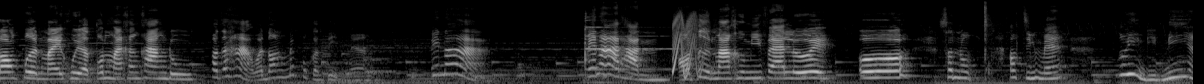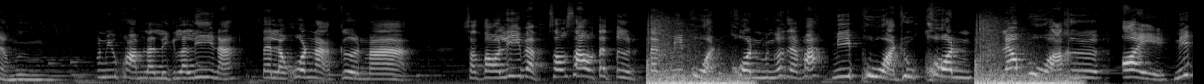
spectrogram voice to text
ลองเปิดไมค์คุยกับต้นไม้ข้างๆ ดูเขาจะหาว่าดอนไม่ปกติไหมอะไม่น่า ไม่น่าทันอ๋อตื่นมาคือมีแฟนเลย เออ สนุกเอาจริงไหมผู้หญิงดิสนีย์อะมึง มันมีความละลิกละลี่นะ แต่ละคนอะเกิดมา สตอรี่แบบเศร้าๆ แต่ตื่น แต่มีผัวทุกคนมึงเข้าใจปะมีผัวทุกคน แล้วผัวคืออ่อย นิด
